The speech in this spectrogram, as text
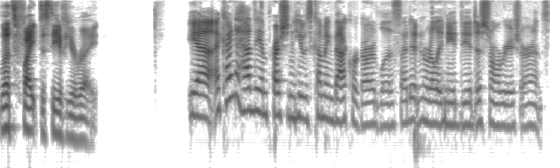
Let's fight to see if you're right. yeah, I kind of had the impression he was coming back regardless. I didn't really need the additional reassurance.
